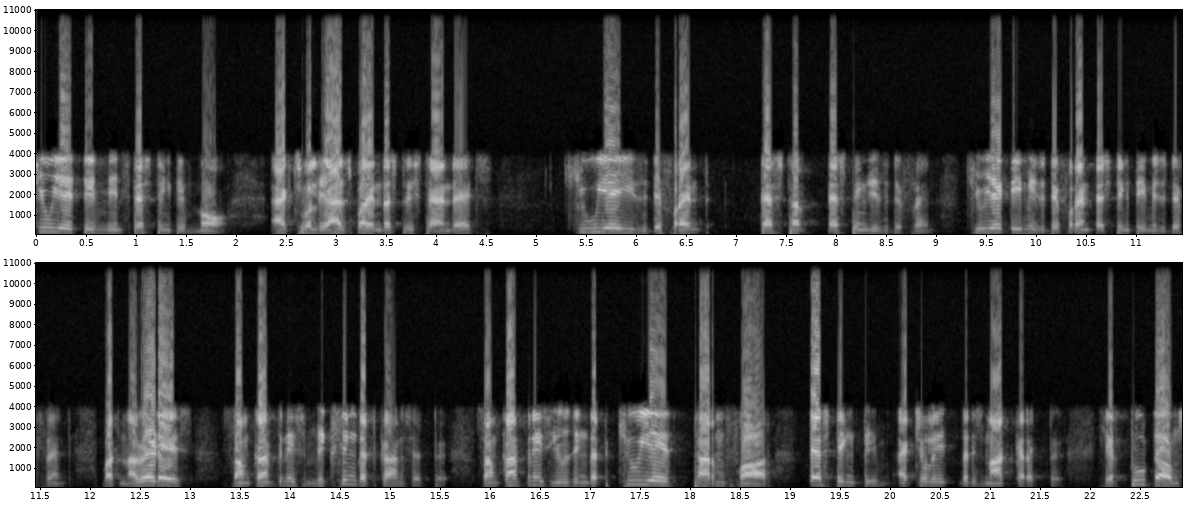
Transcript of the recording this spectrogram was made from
QA team means testing team. No. Actually, as per industry standards, QA is different, tester testing is different. QA team is different, testing team is different. But nowadays, some companies mixing that concept. Some companies using that QA term for testing team. Actually, that is not correct. Here, two terms:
